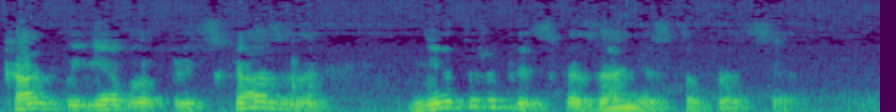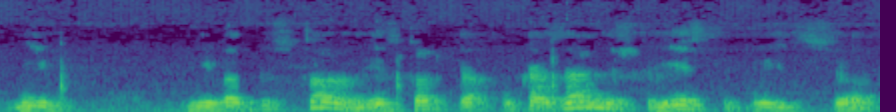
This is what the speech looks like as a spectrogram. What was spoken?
как бы не было предсказано, нет уже предсказания 100%. Ни ни в одну сторону, есть только указание, что если будет все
